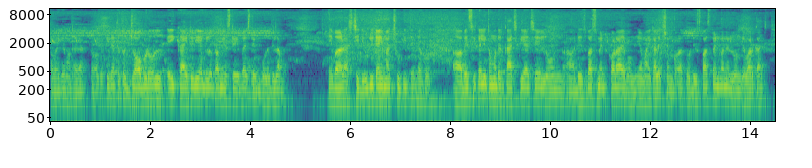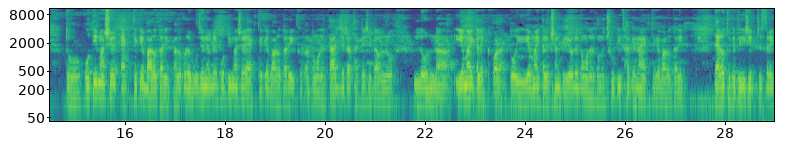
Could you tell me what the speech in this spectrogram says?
সবাইকে মাথায় রাখতে হবে, ঠিক আছে? তো জব রোল এই ক্রাইটেরিয়াগুলো তো আমি স্টেপ বাই স্টেপ বলে দিলাম। এবার আসছি ডিউটি টাইম আর ছুটিতে। দেখো বেসিক্যালি তোমাদের কাজ কি আছে? লোন ডিসবার্সমেন্ট করা এবং ইএমআই কালেকশন করা। তো ডিসবার্সমেন্ট মানে লোন দেওয়ার কাজ। তো প্রতি মাসের এক থেকে বারো তারিখ, ভালো করে বুঝে নেবে, প্রতি মাসের এক থেকে বারো তারিখ তোমাদের কাজ যেটা থাকে সেটা হলো লোন ইএমআই কালেক্ট করা। তো ইএমআই কালেকশন পিরিয়ডে তোমাদের কোনো ছুটি থাকে না এক থেকে বারো তারিখ। তেরো থেকে তিরিশ একত্রিশ তারিখ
